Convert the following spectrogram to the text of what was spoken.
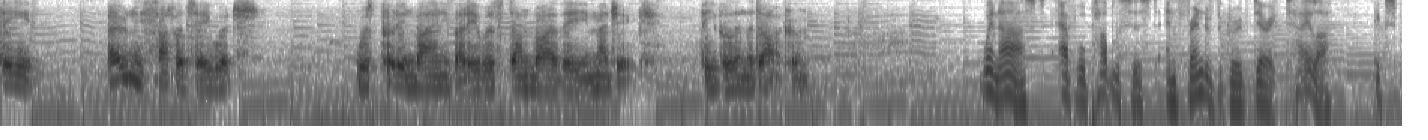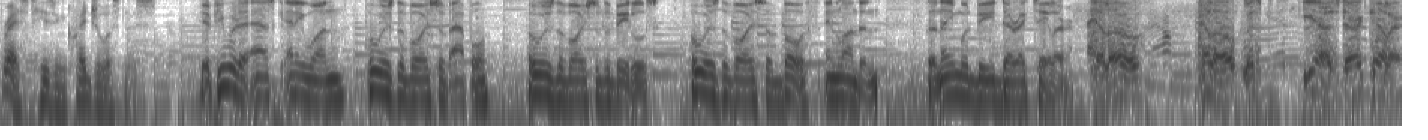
The only subtlety which was put in by anybody was done by the magic people in the dark room. When asked, Apple publicist and friend of the group Derek Taylor expressed his incredulousness. If you were to ask anyone who is the voice of Apple, who is the voice of the Beatles, who is the voice of both in London, the name would be Derek Taylor. Hello? Hello, Miss... Yes, Derek Taylor.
